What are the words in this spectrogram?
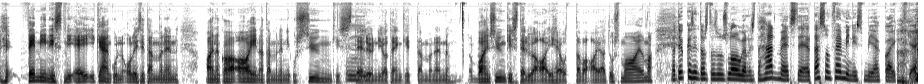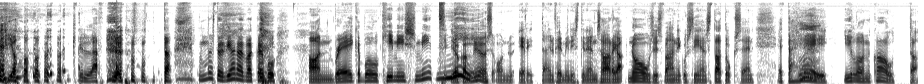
feminismi ei ikään kuin olisi tämmöinen ainakaan aina tämmöinen niinku synkistelyn mm. jotenkin tämmöinen vain synkistelyä aiheuttava ajatusmaailma. Mä tykkäsin tuosta sun sloganista Handmaid's Tale, tässä on feminismiä kaikkea. Joo, kyllä. mutta mun mielestä olisi ihanaa, että vaikka joku Unbreakable Kimmy Schmidt, niin. joka myös on erittäin feministinen sarja, nousisi vähän niin kuin siihen statukseen, että hei, ilon kautta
